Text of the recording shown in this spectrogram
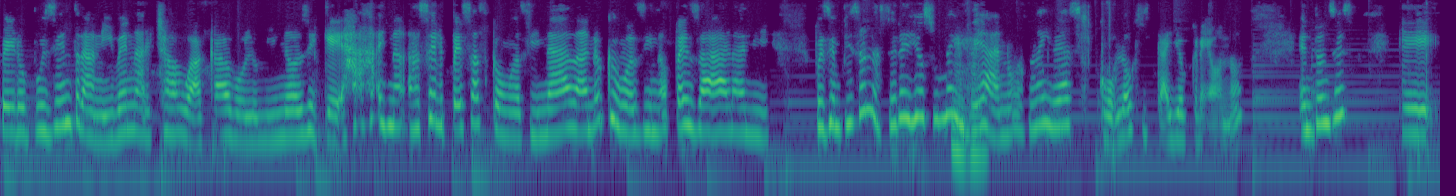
pero pues entran y ven al chavo acá voluminoso y que ay, hace pesas como si nada, ¿no? Como si no pesaran y pues empiezan a hacer ellos una idea, ¿no? Una idea psicológica, yo creo, ¿no? Entonces, eh,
